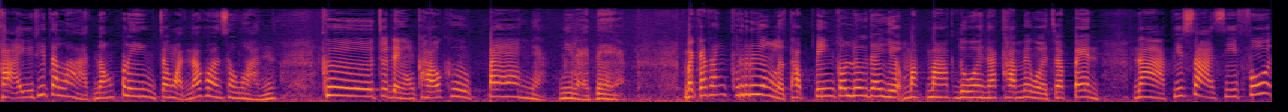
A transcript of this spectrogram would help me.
ขายอยู่ที่ตลาดน้องปลิง จังหวัดนครสวรรค์ คือจุดเด่นของเขาคือแป้งเนี่ยมีหลายแบบแม้กระทั่งเครื่องหรือท็อปปิ้งก็เลือกได้เยอะมาก ๆ ด้วยนะคะ ไม่ว่าจะเป็นหน้าพิซซ่าซีฟู้ด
